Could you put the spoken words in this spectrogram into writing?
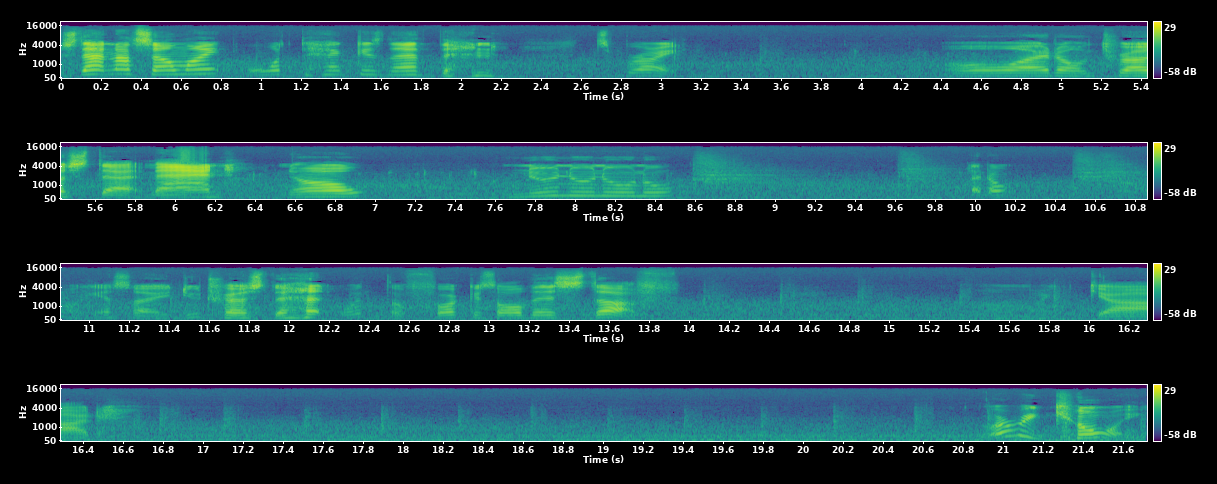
Is that not sunlight? What the heck is that then? It's bright. Oh, I don't trust that, man. No. No, no, no, no. I don't... Well, I guess I do trust that. What the fuck is all this stuff? God. Where are we going?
